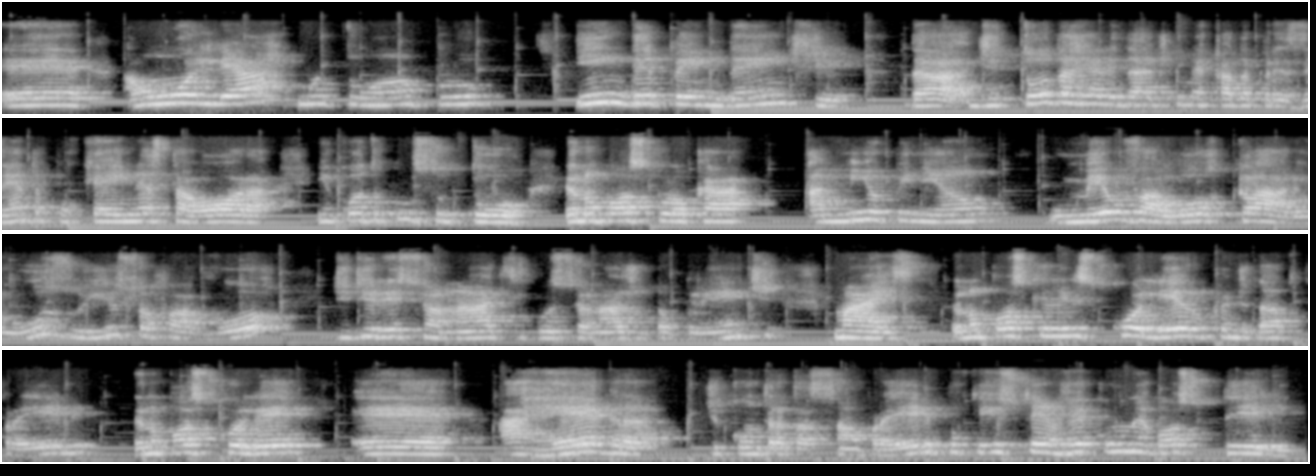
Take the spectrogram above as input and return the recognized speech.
é, a um olhar muito amplo, independente da, de toda a realidade que o mercado apresenta, porque aí nesta hora, enquanto consultor, eu não posso colocar a minha opinião, o meu valor, claro, eu uso isso a favor de direcionar, de se posicionar junto ao cliente, mas eu não posso querer escolher o candidato para ele, eu não posso escolher é, a regra de contratação para ele, porque isso tem a ver com o negócio dele.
